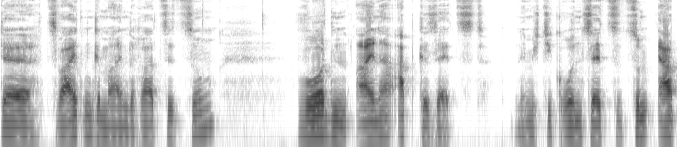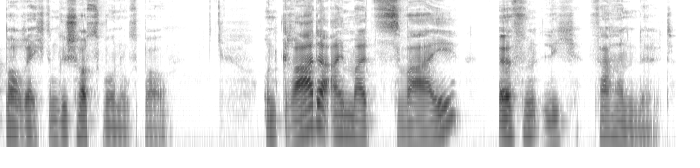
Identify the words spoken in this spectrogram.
der zweiten Gemeinderatssitzung wurden einer abgesetzt, nämlich die Grundsätze zum Erbbaurecht im Geschosswohnungsbau. Und gerade einmal zwei öffentlich verhandelt.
